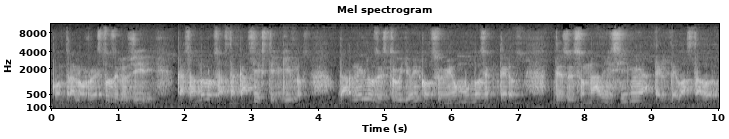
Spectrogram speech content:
contra los restos de los Jedi, cazándolos hasta casi extinguirlos. Dar Nilus destruyó y consumió mundos enteros, desde su nave insignia, el Devastador,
